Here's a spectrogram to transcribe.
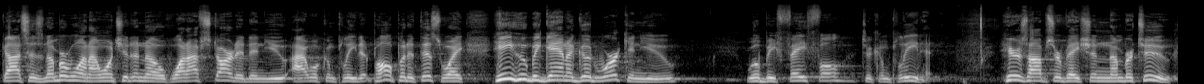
God says, number one, I want you to know what I've started in you, I will complete it. Paul put it this way He who began a good work in you will be faithful to complete it. Here's observation number two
